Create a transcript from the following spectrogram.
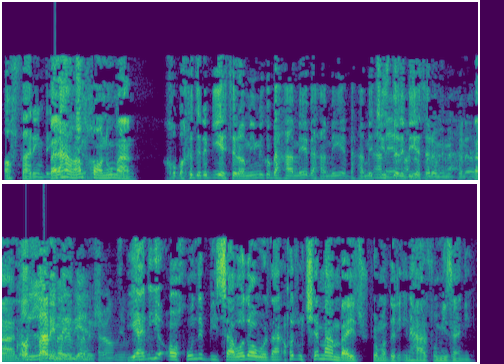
آفرین به برای این هم هم بچه‌ها. خانومن. خب آخه داره بی احترامی می‌کنه. به همه به همه به همه چیز داره. بی احترامی می‌کنه. بله. آفرین به داره این دانش یعنی یه آخوند بی سواد آوردن. آخه رو چه منبعی شما داری این حرفو می‌زنی؟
